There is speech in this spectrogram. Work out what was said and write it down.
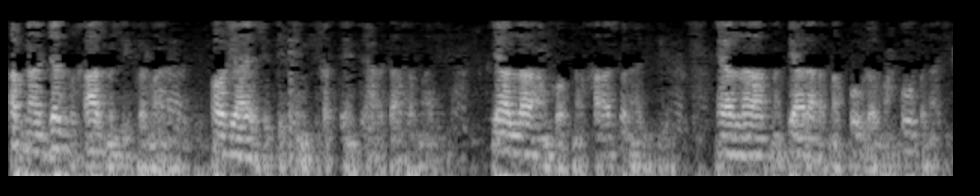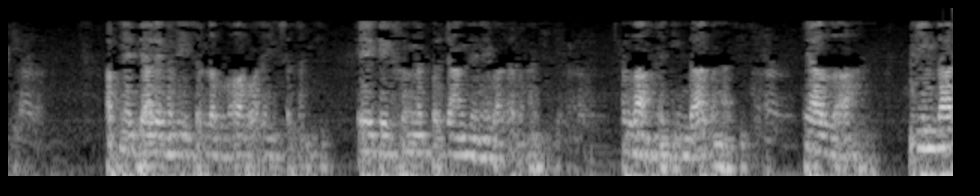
اپنا جذب خاص نصیب فرما اور صدیقین کی خط انتہا فرما دی یا اللہ، ہم کو اپنا خاص بنا دیجیے۔ یا اللہ، اپنا پیارا مقبول اور محبوب بنا دیجیے۔ اپنے پیارے نبی صلی اللہ علیہ وسلم کی ایک ایک سنت پر جان دینے والا بنا دیجیے۔ اللہ ہمیں دیندار بنا دیجیے۔ یا اللہ دیندار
